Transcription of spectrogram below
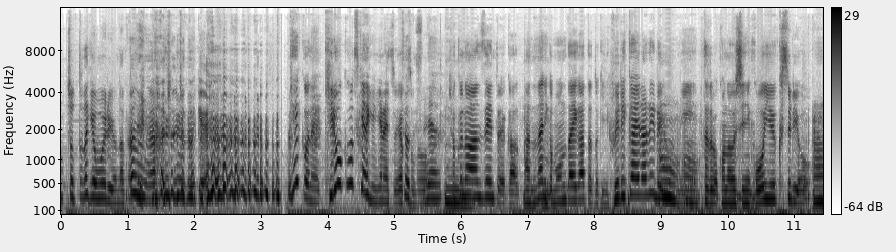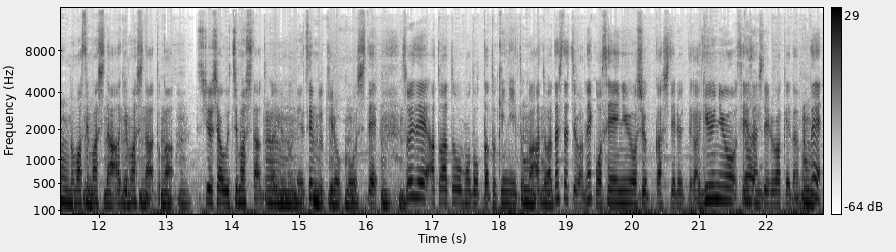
ん。ちょっとだけ思えるようになって。て、うん。あちょっとだけ。結構ね記録をつけなきゃいけないんですよやっぱ。そのね。うん。食の安全というか、あのうん何か問題があった時に振り返られるように、例えばこの牛にこういう薬を飲ませました、うん。あげましたとか、注射を打ちましたとかいうのをね、うん。全部記録をして、うん。それで後々戻った時にとか、あと私たちはねこう生乳を出荷してるっていうか牛乳を生産しているわけなので、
